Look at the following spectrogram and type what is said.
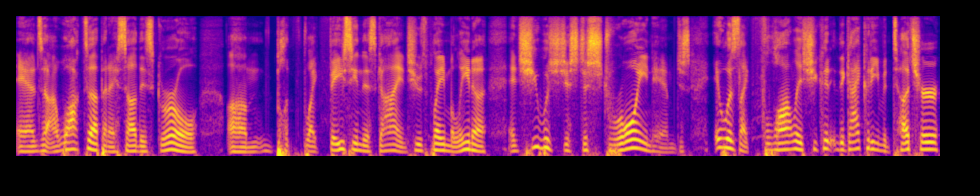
and uh, I walked up and I saw this girl um like facing this guy and she was playing Mileena and she was just destroying him. Just it was like flawless. She could the guy couldn't even touch her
